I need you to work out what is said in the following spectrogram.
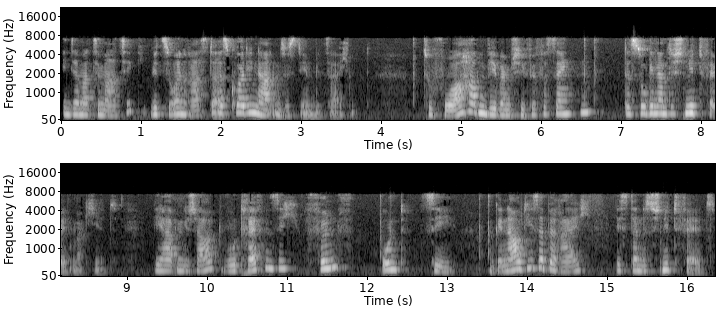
In der Mathematik wird so ein Raster als Koordinatensystem bezeichnet. Zuvor haben wir beim Schiffe versenken das sogenannte Schnittfeld markiert. Wir haben geschaut, wo treffen sich 5 und C. Und genau dieser Bereich ist dann das Schnittfeld.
